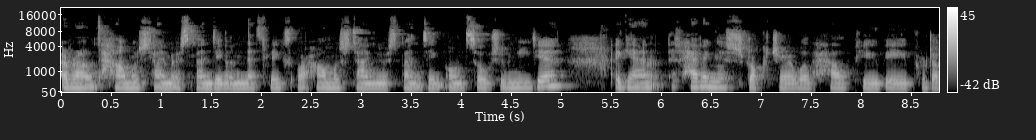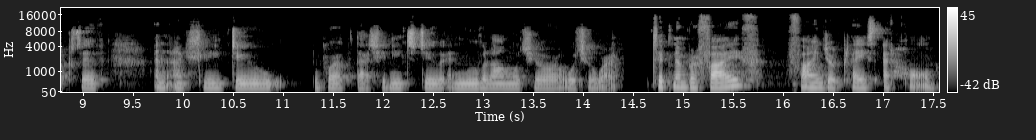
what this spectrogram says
around how much time you're spending on Netflix or how much time you're spending on social media. Again, having a structure will help you be productive and actually do work that you need to do and move along with your with your work. Tip number 5, find your place at home.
